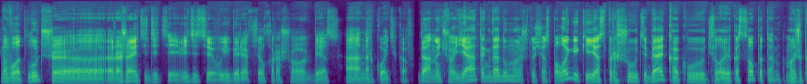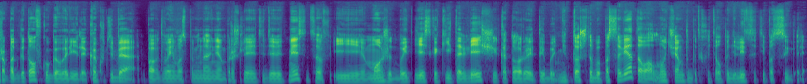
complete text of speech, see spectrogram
Вот, лучше э, рожайте детей. Видите, у Игоря все хорошо без а, наркотиков. Да, ну что, я тогда думаю, что сейчас по логике я спрошу у тебя, как у человека с опытом, мы же про подготовку говорили, как у тебя, по твоим воспоминаниям, прошли эти 9 месяцев, и, может быть, есть какие-то вещи, которые ты бы не то чтобы посоветовал, но чем ты бы хотел поделиться, типа, с Игорем?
